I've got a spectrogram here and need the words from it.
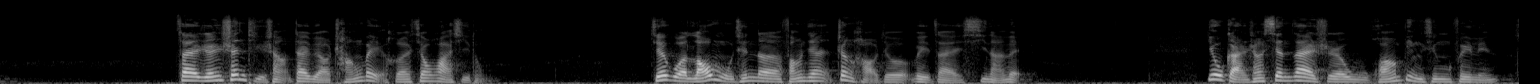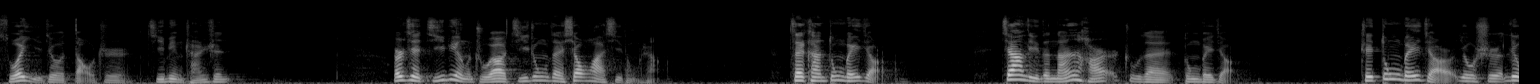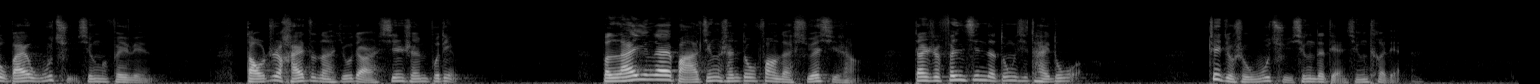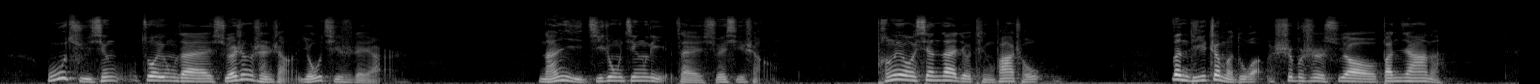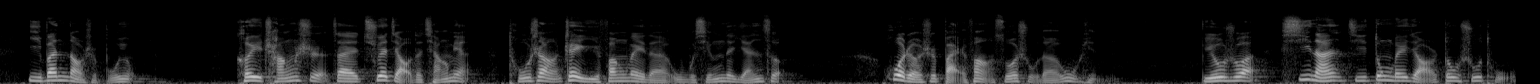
在人身体上代表肠胃和消化系统。结果老母亲的房间正好就位在西南位，又赶上现在是五黄病星飞临，所以就导致。疾病缠身，而且疾病主要集中在消化系统上。再看东北角，家里的男孩住在东北角，这东北角又是六白五曲星飞临，导致孩子呢有点心神不定。本来应该把精神都放在学习上，但是分心的东西太多，这就是五曲星的典型特点。武曲星作用在学生身上，尤其是这样，难以集中精力在学习上。朋友现在就挺发愁，问题这么多，是不是需要搬家呢？一般倒是不用，可以尝试在缺角的墙面涂上这一方位的五行的颜色，或者是摆放所属的物品。比如说，西南及东北角都属土，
